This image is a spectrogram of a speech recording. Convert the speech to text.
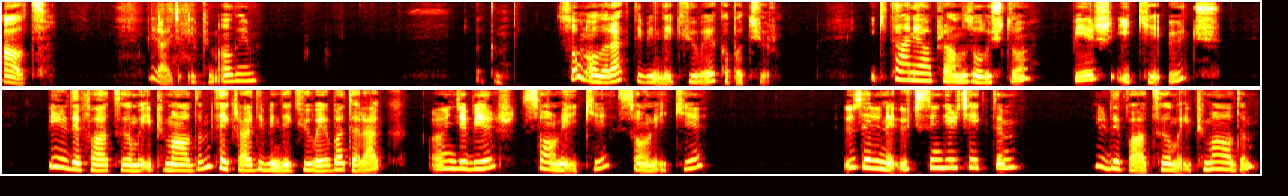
6 Birazcık ipimi alayım. Bakın. Son olarak dibindeki yuvaya kapatıyorum. İki tane yaprağımız oluştu. 1, 2, 3. Bir defa tığımı ipimi aldım. Tekrar dibindeki yuvaya batarak önce bir, sonra iki, sonra iki. Üzerine 3 zincir çektim. Bir defa tığımı ipimi aldım.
